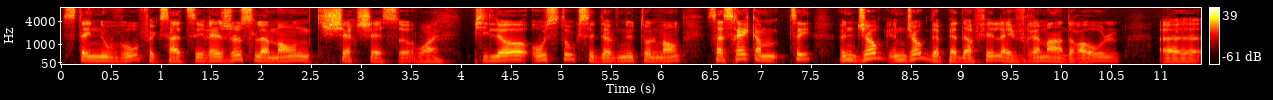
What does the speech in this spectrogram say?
c'était nouveau, fait que ça attirait juste le monde qui cherchait ça. Puis là, aussitôt que c'est devenu tout le monde, ça serait comme, tu sais, une joke, une joke de pédophile est vraiment drôle. Euh,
